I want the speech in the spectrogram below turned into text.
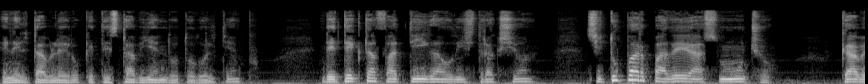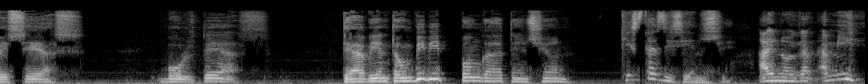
en el tablero que te está viendo todo el tiempo. Detecta fatiga o distracción. Si tú parpadeas mucho, cabeceas, volteas, te avienta un bibi, ponga atención. ¿Qué estás diciendo? Sí. Ay, no, oigan, a mí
